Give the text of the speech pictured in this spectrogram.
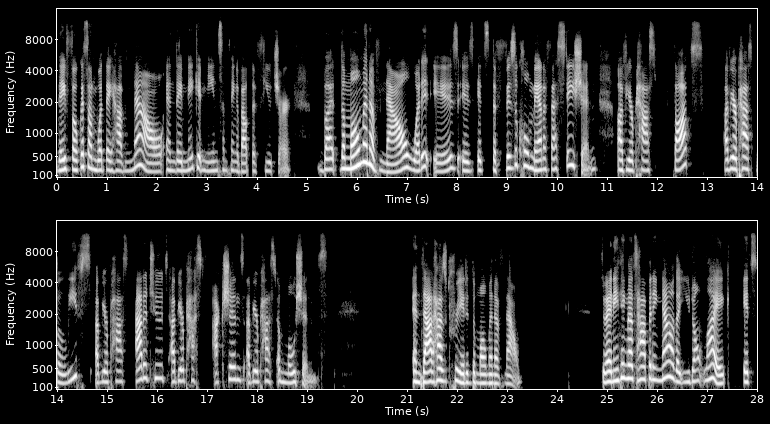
They focus on what they have now and they make it mean something about the future. But the moment of now, what it is, is it's the physical manifestation of your past thoughts, of your past beliefs, of your past attitudes, of your past actions, of your past emotions. And that has created the moment of now. So anything that's happening now that you don't like, it's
